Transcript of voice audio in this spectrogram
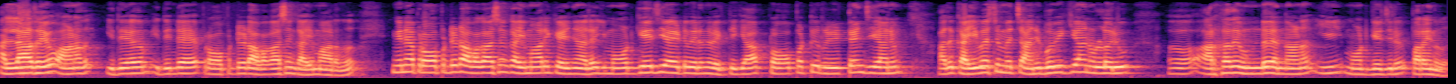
അല്ലാതെയോ ആണ് ഇദ്ദേഹം ഇതിന്റെ പ്രോപ്പർട്ടിയുടെ അവകാശം കൈമാറുന്നത്. ഇങ്ങനെ പ്രോപ്പർട്ടിയുടെ അവകാശം കൈമാറി കഴിഞ്ഞാൽ ഈ മോഡ്ഗേജി ആയിട്ട് വരുന്ന വ്യക്തിക്ക് ആ പ്രോപ്പർട്ടി റീറ്റേൺ ചെയ്യാനും അത് കൈവശം വെച്ച് അനുഭവിക്കാനുള്ളൊരു അർഹതയുണ്ട് എന്നാണ് ഈ മോഡ്ഗേജിൽ പറയുന്നത്.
